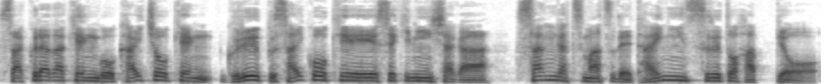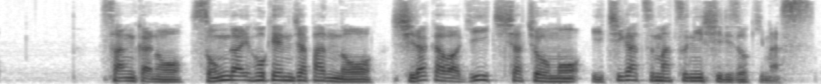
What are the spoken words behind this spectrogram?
桜田健吾会長兼グループ最高経営責任者が3月末で退任すると発表。傘下の損害保険ジャパンの白川義一社長も1月末に退きます。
